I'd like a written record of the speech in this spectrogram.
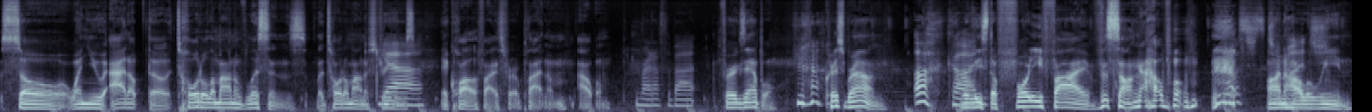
So when you add up the total amount of listens, the total amount of streams, Yeah. it qualifies for a platinum album. Right off the bat. For example, Chris Brown Oh God, released a 45 song album that was just too on much. Halloween,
